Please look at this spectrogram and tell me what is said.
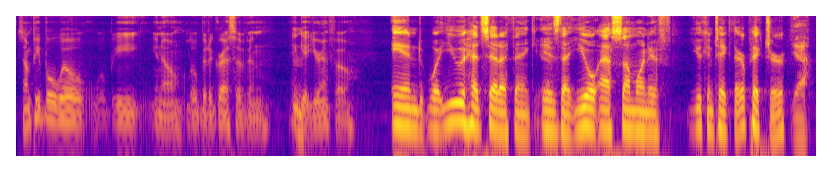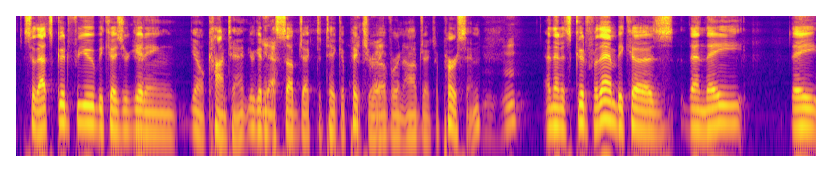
some people will will be you know a little bit aggressive and and get your info. And what you had said, I think, is that you'll ask someone if you can take their picture. Yeah. So that's good for you because you're getting, you know, content. You're getting Yeah. a subject to take a picture right. of or an object, a person. Mm-hmm. And then it's good for them because then they they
